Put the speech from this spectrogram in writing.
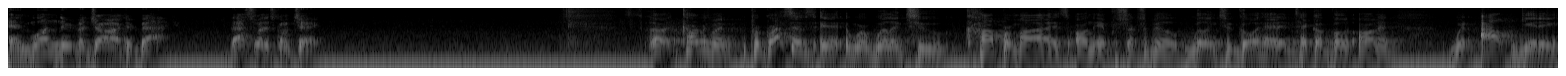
and won the majority back. That's what it's going to take. Uh, Congressman, progressives uh, were willing to compromise on the infrastructure bill, willing to go ahead and take a vote on it without getting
